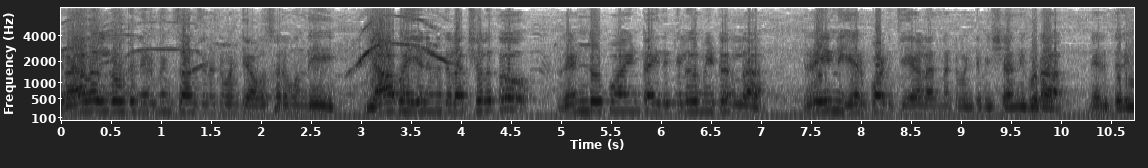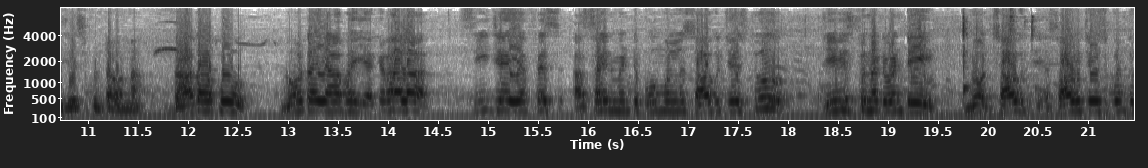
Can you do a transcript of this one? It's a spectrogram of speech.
గ్రావెల్ రోడ్డు నిర్మించాల్సినటువంటి అవసరం ఉంది. యాభై ఎనిమిది లక్షలతో రెండు పాయింట్ ఐదు కిలోమీటర్ల ట్రైన్ ఏర్పాటు చేయాలన్నటువంటి విషయాన్ని కూడా నేను తెలియజేసుకుంటా ఉన్నా. దాదాపు నూట యాభై ఎకరాల సిజేఎఫ్ఎస్ అసైన్మెంట్ భూములను సాగు చేస్తూ జీవిస్తున్నటువంటి సాగు సాగు చేసుకుంటూ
